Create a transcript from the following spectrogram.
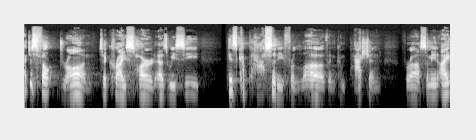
I just felt drawn to Christ's heart as we see his capacity for love and compassion for us. I mean, I,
